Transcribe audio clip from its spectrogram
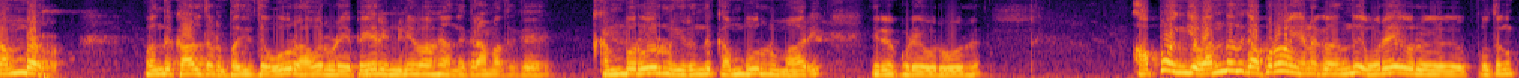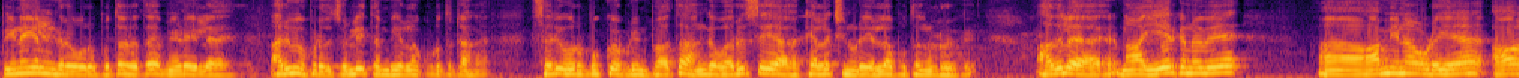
கம்பர் வந்து கால் தடம் பதித்த ஊர். அவருடைய பெயரின் நினைவாக அந்த கிராமத்துக்கு கம்பரூர்னு இருந்து கம்பூர்னு மாறி இருக்கக்கூடிய ஒரு ஊர். அப்போ இங்கே வந்ததுக்கு அப்புறம் எனக்கு வந்து ஒரே ஒரு புத்தகம் பிணையல்ங்கிற ஒரு புத்தகத்தை மேடையில் அறிமுகப்படுத்த சொல்லி தம்பியெல்லாம் கொடுத்துட்டாங்க. சரி ஒரு புக்கு அப்படின்னு பார்த்தா அங்கே வரிசையாக கேலக்ஷனுடைய எல்லா புத்தகங்களும் இருக்குது அதில் நான் ஏற்கனவே ஆமினாவுடைய ஆமீனாவுடைய ஆக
